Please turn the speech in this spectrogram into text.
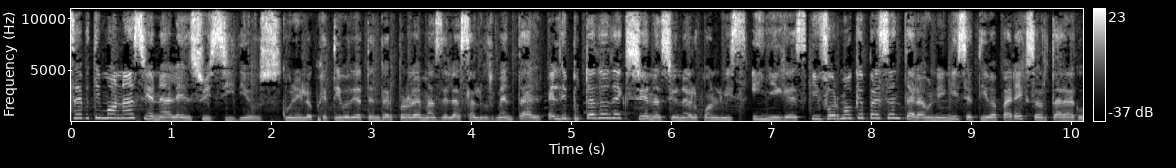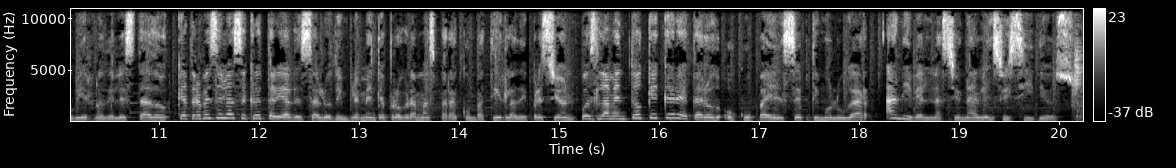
séptimo nacional en suicidios. Con el objetivo de atender problemas de la salud mental, el diputado de Acción Nacional Juan Luis Íñiguez informó que presentará una iniciativa para exhortar al gobierno del estado que a través de la Secretaría de Salud implemente programas para combatir la depresión, pues lamentó que Querétaro ocupa el séptimo lugar a nivel nacional en suicidios.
